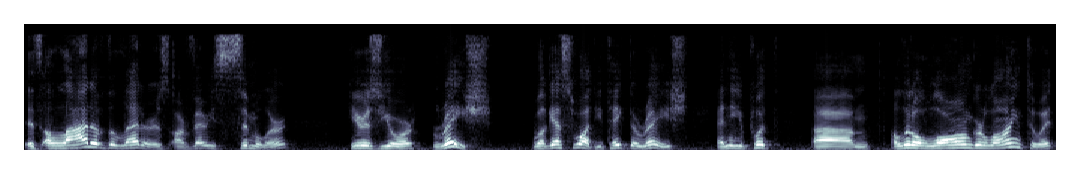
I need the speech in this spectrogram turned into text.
It's a lot of the letters are very similar. Here's your resh. Well, guess what? You take the resh and then you put um, a little longer line to it,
